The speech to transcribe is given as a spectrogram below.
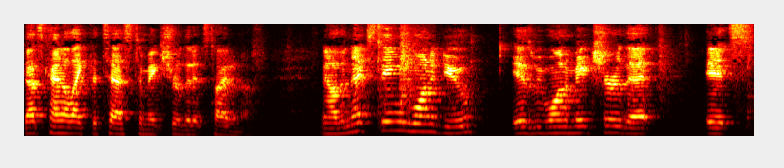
that's kind of like the test to make sure that it's tight enough. Now the next thing we want to do is we want to make sure that it's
